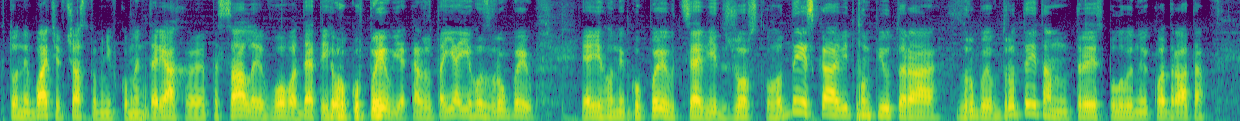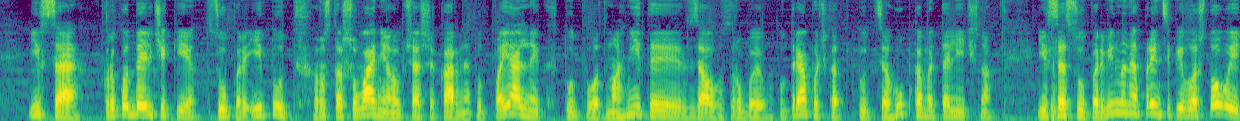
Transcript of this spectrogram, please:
Хто не бачив, часто мені в коментарях е, писали: Вова, де ти його купив? Я кажу, та я його зробив. Я його не купив. Це від жорсткого диска від комп'ютера. Зробив дроти там 3,5 квадрата. І все. Крокодильчики, супер. І тут розташування взагалі шикарне. Тут паяльник, тут от магніти взяв, зробив. Тут тряпочка, тут ця губка металічна. І все супер. Він мене в принципі влаштовує,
